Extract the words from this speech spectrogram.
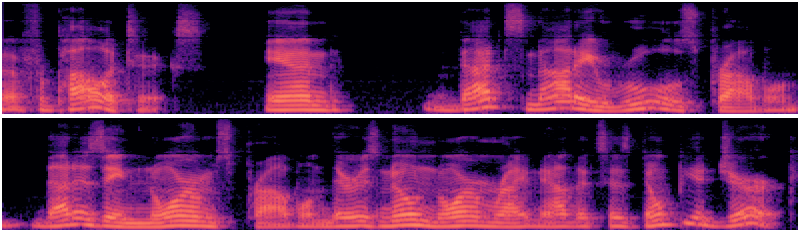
uh, for politics. And that's not a rules problem. That is a norms problem. There is no norm right now that says, don't be a jerk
